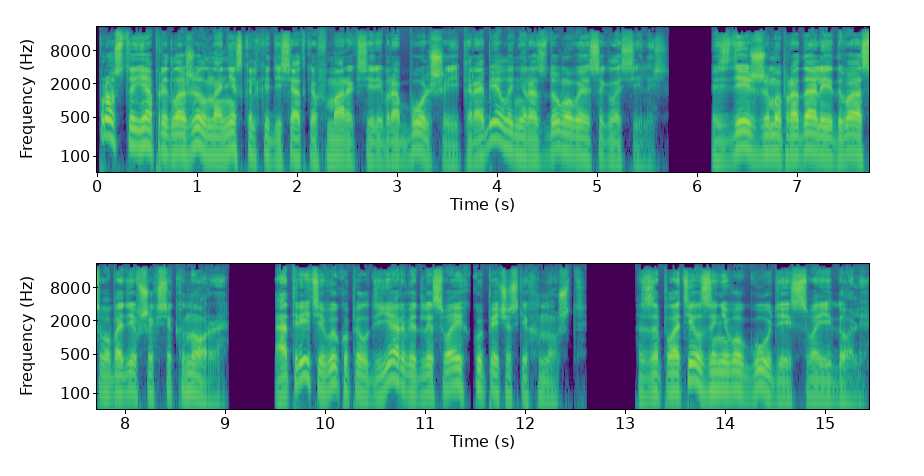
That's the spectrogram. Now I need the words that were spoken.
Просто я предложил на несколько десятков марок серебра больше, и корабелы, не раздумывая, согласились. Здесь же мы продали и два освободившихся Кнора, а третий выкупил Дьярви для своих купеческих нужд. Заплатил за него Гуди из своей доли.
